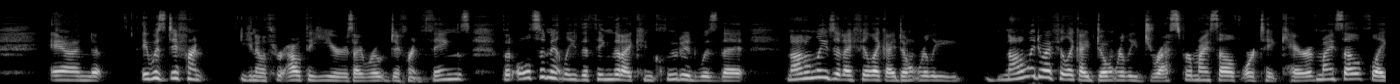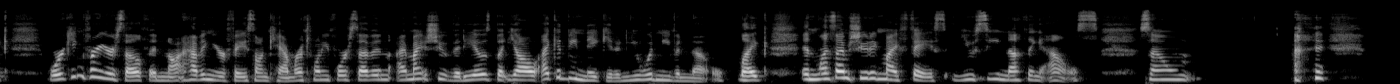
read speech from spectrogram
And it was different you know, throughout the years, I wrote different things, but ultimately, the thing that I concluded was that not only did I feel like I don't really not only do I feel like I don't really dress for myself or take care of myself, like working for yourself and not having your face on camera 24 7, I might shoot videos, but y'all, I could be naked and you wouldn't even know. Like, unless I'm shooting my face, you see nothing else. So,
